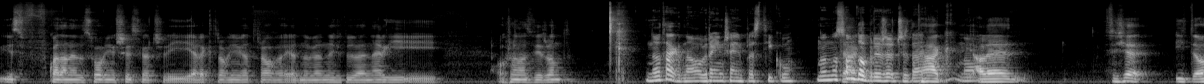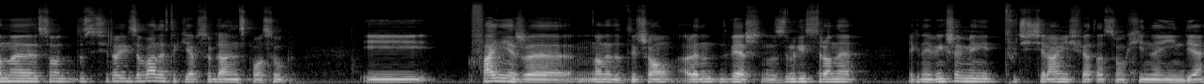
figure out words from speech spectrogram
jest wkładane dosłownie wszystko, czyli elektrownie wiatrowe, odnawialne źródła energii i ochrona zwierząt. No tak, no, ograniczenie plastiku. No, no są Tak. dobre rzeczy, tak? Tak, no. ale w sensie i one są dosyć realizowane w taki absurdalny sposób i fajnie, że no one dotyczą, ale no, wiesz, no z drugiej strony jak największymi trucicielami świata są Chiny i Indie,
